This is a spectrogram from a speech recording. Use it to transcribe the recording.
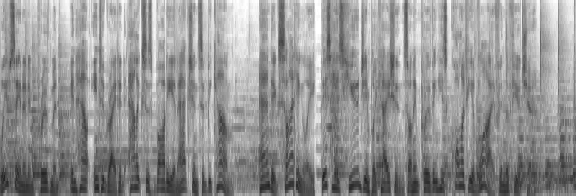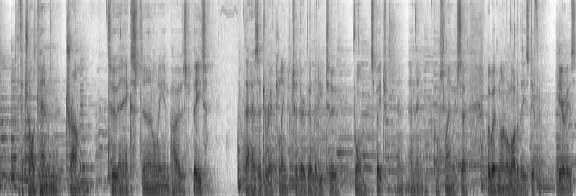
We've seen an improvement in how integrated Alex's body and actions have become. And excitingly, this has huge implications on improving his quality of life in the future. If a child can drum to an externally imposed beat, that has a direct link to their ability to form speech and, and then, of course, language. So we're working on a lot of these different areas.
